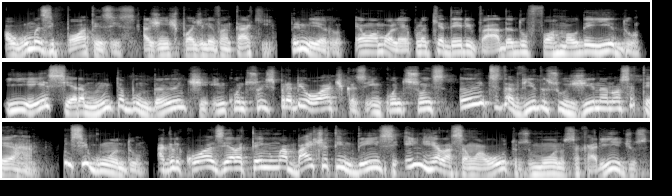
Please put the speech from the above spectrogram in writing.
Algumas hipóteses a gente pode levantar aqui. Primeiro, é uma molécula que é derivada do formaldeído, e esse era muito abundante em condições prebióticas, em condições antes da vida surgir na nossa Terra. Em segundo, a glicose ela tem uma baixa tendência em relação a outros monossacarídeos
